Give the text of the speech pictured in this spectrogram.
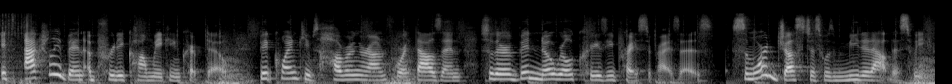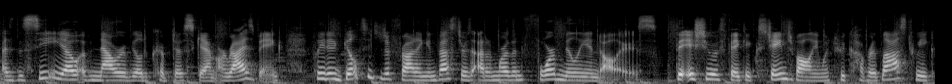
It's actually been a pretty calm week in crypto. Bitcoin keeps hovering around 4,000, so there have been no real crazy price surprises. Some more justice was meted out this week as the CEO of now revealed crypto scam Arise Bank pleaded guilty to defrauding investors out of more than $4 million. The issue of fake exchange volume, which we covered last week,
